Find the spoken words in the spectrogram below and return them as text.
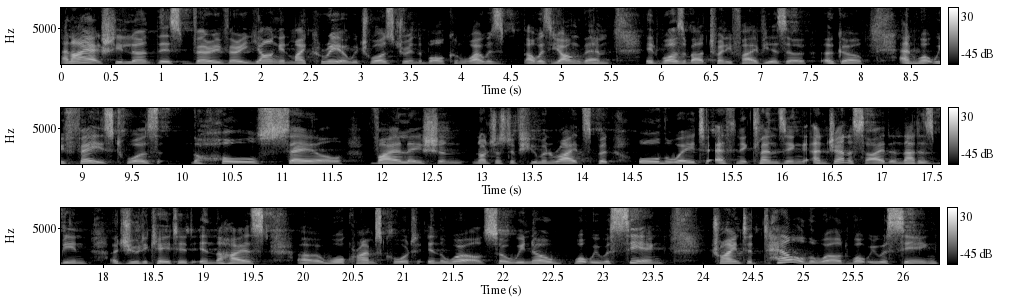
And I actually learned this very, very young in my career, which was during the Balkan War. I was, I was young then. It was about 25 years ago. And what we faced was the wholesale violation, not just of human rights, but all the way to ethnic cleansing and genocide. And that has been adjudicated in the highest uh, war crimes court in the world. So we know what we were seeing. Trying to tell the world what we were seeing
